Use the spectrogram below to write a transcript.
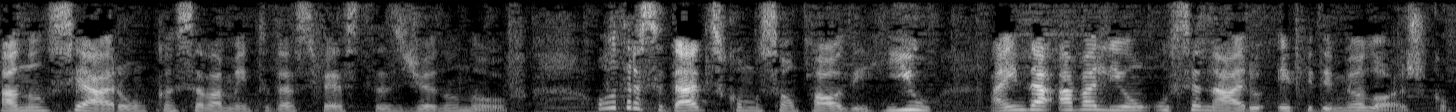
anunciaram o cancelamento das festas de Ano Novo. Outras cidades, como São Paulo e Rio, ainda avaliam o cenário epidemiológico.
